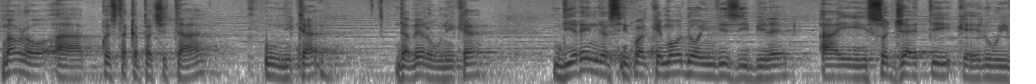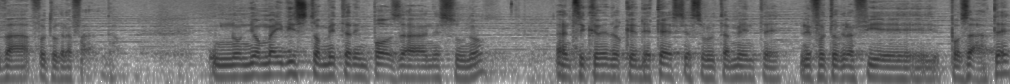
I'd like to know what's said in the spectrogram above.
Mauro ha questa capacità unica, davvero unica, di rendersi in qualche modo invisibile ai soggetti che lui va fotografando. Non ne ho mai visto mettere in posa nessuno, anzi credo che detesti assolutamente le fotografie posate.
